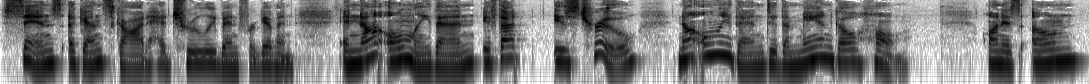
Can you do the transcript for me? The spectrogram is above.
sins against God had truly been forgiven, and not only then, if that is true, not only then did the man go home on his own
